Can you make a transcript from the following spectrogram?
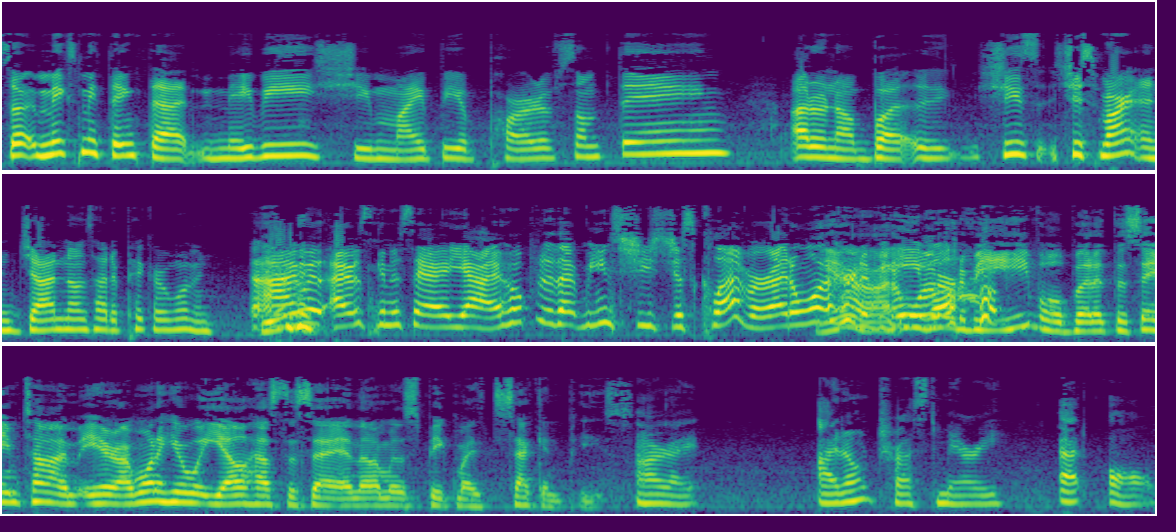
so it makes me think that maybe she might be a part of something. I don't know, but uh, she's she's smart and John knows how to pick her woman. I, was, I was gonna say yeah i hope that that means she's just clever i don't want her to be I don't evil want her to be evil, but at the same time, here I want to hear what Yael has to say, and then I'm going to speak my second piece. All right. I don't trust Mary at all.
